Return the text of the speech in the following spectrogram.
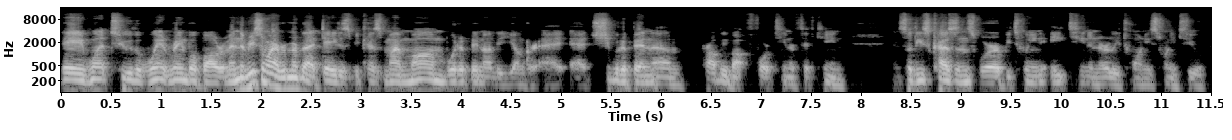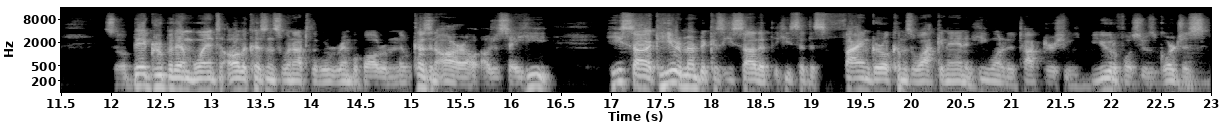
They went to the Rainbow Ballroom. And the reason why I remember that date is because my mom would have been on the younger edge. She would have been um, probably about 14 or 15. And so these cousins were between 18 and early 20s, 22. So a big group of them went. All the cousins went out to the Rainbow Ballroom. The cousin R, I'll, I'll just say he he saw he remembered because he saw that he said this fine girl comes walking in and he wanted to talk to her. She was beautiful. She was gorgeous.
